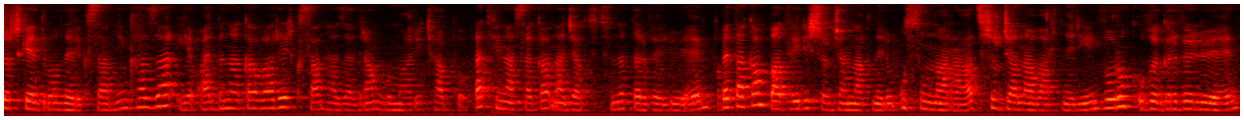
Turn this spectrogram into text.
շրջկենտրոնները 25000 եւ այլ բնակավայրեր 20000 դրամ գումարի չափով։ Այդ ֆինանսական աջակցությունը տրվելու է պետական պատվերի շրջանակներում ուսումնառած շրջանավարտներին, որոնք ուղեգրվելու են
